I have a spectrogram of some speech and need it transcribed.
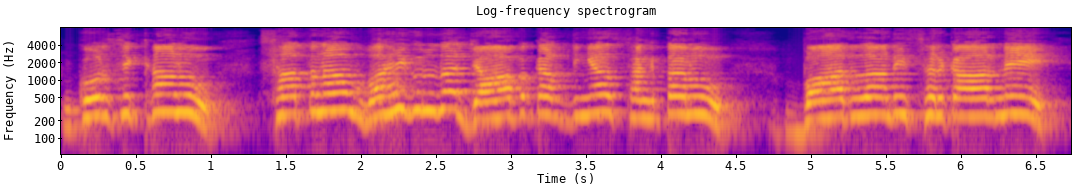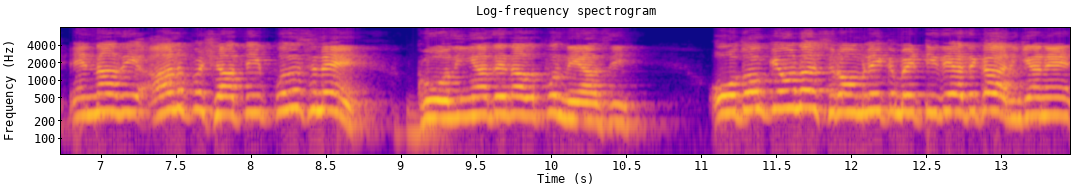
ਗੁਰਸਿੱਖਾਂ ਨੂੰ ਸਤਨਾਮ ਵਾਹਿਗੁਰੂ ਦਾ ਜਾਪ ਕਰਦੀਆਂ ਸੰਗਤਾਂ ਨੂੰ ਬਾਦਲਾਂ ਦੀ ਸਰਕਾਰ ਨੇ, ਇਹਨਾਂ ਦੀ ਅਣਪਛਾਤੀ ਪੁਲਿਸ ਨੇ ਗੋਲੀਆਂ ਦੇ ਨਾਲ ਭੁੰਨਿਆ ਸੀ। ਉਦੋਂ ਕਿਉਂ ਨਾ ਸ਼੍ਰੋਮਣੀ ਕਮੇਟੀ ਦੇ ਅਧਿਕਾਰੀਆਂ ਨੇ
